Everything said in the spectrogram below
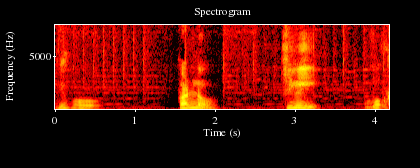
ಇವು ಕಣ್ಣು ಕಿವಿ ಮುಖ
